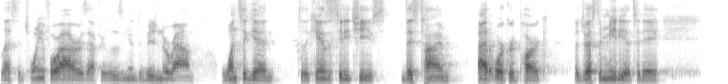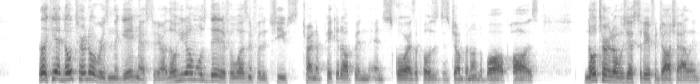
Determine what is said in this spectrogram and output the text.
less than 24 hours after losing a divisional round once again to the Kansas City Chiefs, this time at Orchard Park, addressed the media today. Look, he had no turnovers in the game yesterday, although he almost did if it wasn't for the Chiefs trying to pick it up and, and score as opposed to just jumping on the ball. Pause. No turnovers yesterday for Josh Allen.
